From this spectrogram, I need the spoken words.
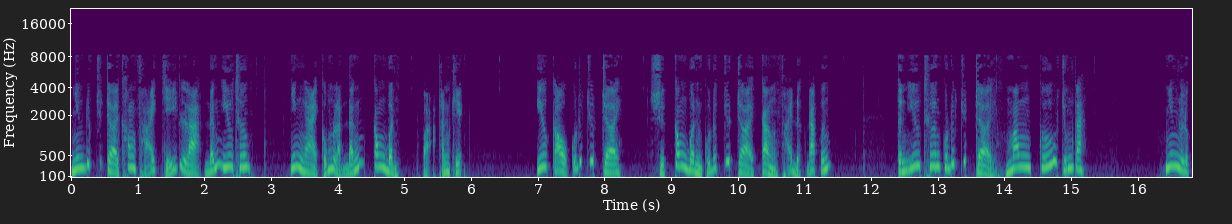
nhưng Đức Chúa Trời không phải chỉ là đấng yêu thương, nhưng Ngài cũng là đấng công bình và thánh khiết. Yêu cầu của Đức Chúa Trời, sự công bình của Đức Chúa Trời cần phải được đáp ứng. Tình yêu thương của Đức Chúa Trời mong cứu chúng ta. Nhưng lực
